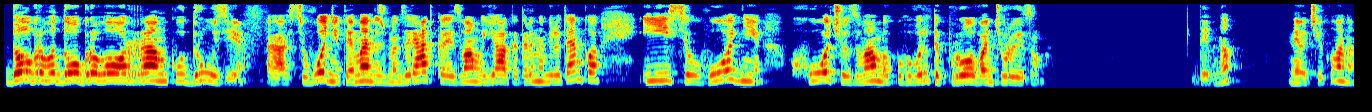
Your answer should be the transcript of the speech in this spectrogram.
Доброго доброго ранку, друзі! Е, Сьогодні тайм-менеджмент зарядка і з вами я, Катерина Мілютенко. І сьогодні хочу з вами поговорити про авантюризм. Дивно, неочікувано.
